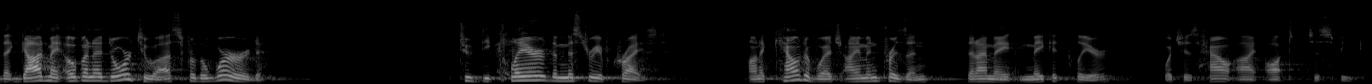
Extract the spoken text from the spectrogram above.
that God may open a door to us for the word to declare the mystery of Christ, on account of which I am in prison, that I may make it clear, which is how I ought to speak.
